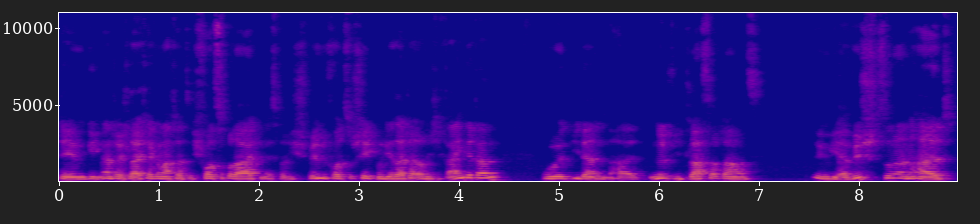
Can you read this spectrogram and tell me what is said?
dem Gegner natürlich leichter gemacht hat, sich vorzubereiten, erstmal die Spinnen vorzuschicken und ihr seid halt auch nicht reingerannt, wo ihr die dann halt, ne, wie Glas auch damals irgendwie erwischt, sondern halt,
